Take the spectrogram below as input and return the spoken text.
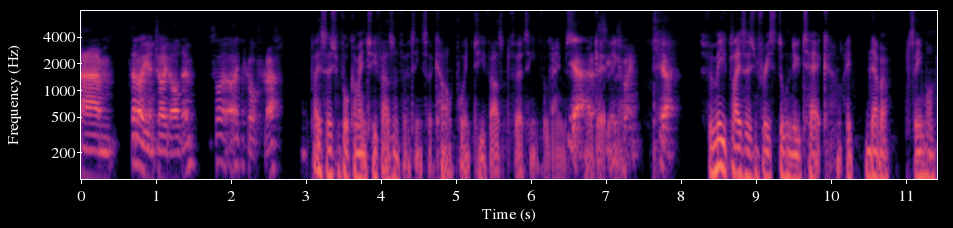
Um, that I enjoyed all them, so I, I'd go for that. PlayStation 4 came in 2013, so can't point 2013 for games. Yeah, okay, there seems you go. fine. Yeah. For me, PlayStation 3 is still new tech. I've never seen one.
